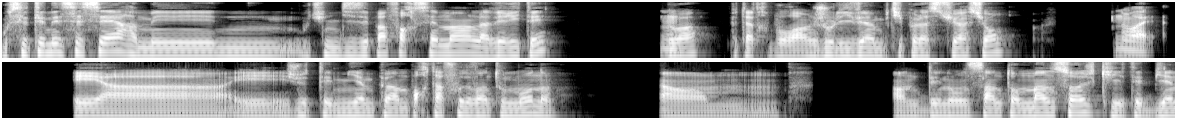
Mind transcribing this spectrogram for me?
où c'était nécessaire, mais où tu ne disais pas forcément la vérité. Tu mm. vois? Peut-être pour enjoliver un petit peu la situation. Ouais. Et, et je t'ai mis un peu en porte-à-faux devant tout le monde. En, en dénonçant ton mensonge qui était bien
